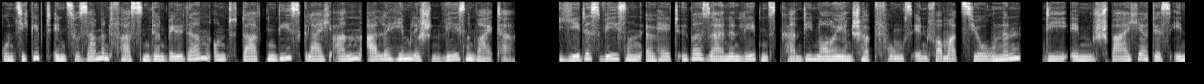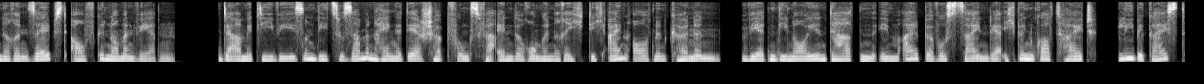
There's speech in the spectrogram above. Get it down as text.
und sie gibt in zusammenfassenden Bildern und Daten dies gleich an alle himmlischen Wesen weiter. Jedes Wesen erhält über seinen Lebenskern die neuen Schöpfungsinformationen, die im Speicher des Inneren Selbst aufgenommen werden. Damit die Wesen die Zusammenhänge der Schöpfungsveränderungen richtig einordnen können, werden die neuen Daten im Allbewusstsein der Ich Bin-Gottheit, Liebegeist,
